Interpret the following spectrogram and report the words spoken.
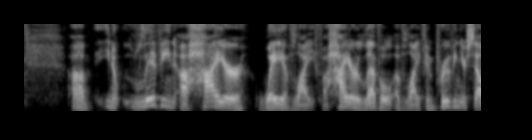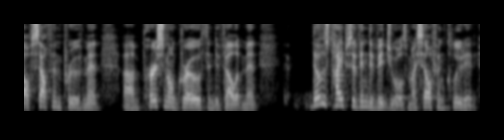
um, you know, living a higher way of life, a higher level of life, improving yourself, self improvement, um, personal growth and development. Those types of individuals, myself included,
